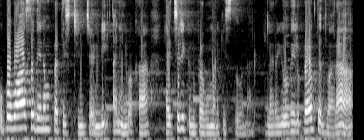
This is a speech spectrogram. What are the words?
ఉపవాస దినం ప్రతిష్ఠించండి అని ఒక హెచ్చరికను ప్రభు మనకిస్తూ ఉన్నారు. ఇలా యోవేలు ప్రవక్త ద్వారా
